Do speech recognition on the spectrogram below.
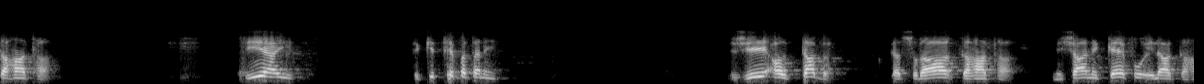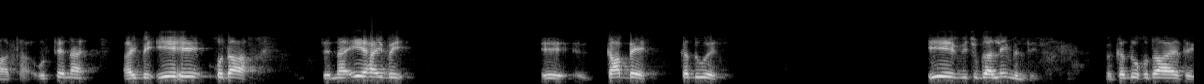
کہاں تھا یہ آئی تو کتنے پتہ نہیں یہ اور کب کا سراغ کہاں تھا نشان کیف و الہ کہاں تھا اتنے نہ آئی بھائی اے ہے خدا تے نہ اے آئی بھائی اے کب ہے کدو ہے گل نہیں ملتی کدو خدا ہے تے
